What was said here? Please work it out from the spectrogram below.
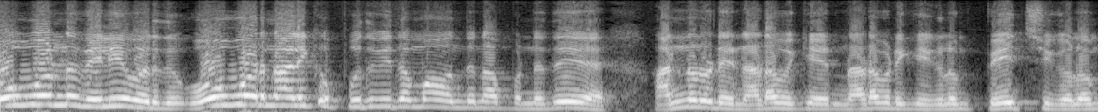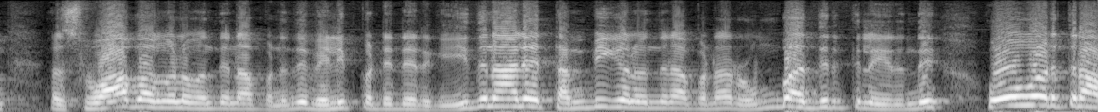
ஒவ்வொன்றும் வெளியே வருது. ஒவ்வொரு நாளைக்கும் புதுவிதமா வந்து என்ன பண்ணுது? அண்ணனுடைய நடவடிக்கை நடவடிக்கைகளும் பேச்சுகளும் சுவாபங்களும் வந்து என்ன பண்ணுது? வெளிப்பட்டுட்டே இருக்கு. இதனாலே தம்பிகள் வந்து என்ன பண்ணா ரொம்ப அதிருப்தியில இருந்து ஒவ்வொருத்தரா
